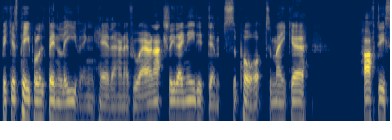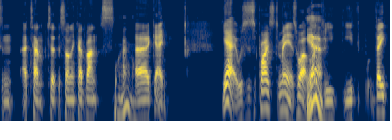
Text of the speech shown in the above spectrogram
because people had been leaving here, there, and everywhere, and actually they needed Dimp's support to make a half decent attempt at the Sonic Advance Wow. uh, game. Yeah, it was a surprise to me as well. Yeah. Like you, you, they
